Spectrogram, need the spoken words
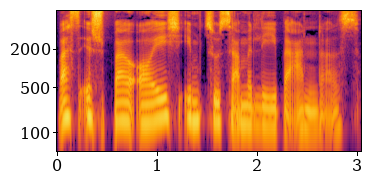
Was ist bei euch im Zusammenleben anders?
